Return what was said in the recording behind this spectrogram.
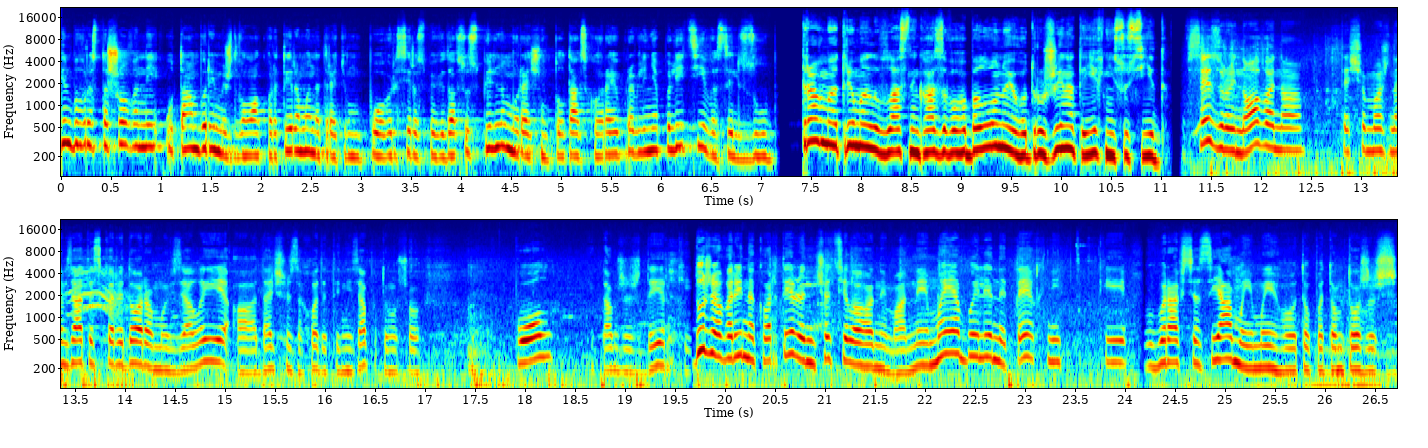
Він був розташований у тамбурі між двома квартирами на третьому поверсі, розповідав Суспільному речник Полтавського райуправління поліції Василь Зуб. Травми отримали власник газового балону, його дружина та їхній сусід. Все зруйновано. Те, що можна взяти з коридору, ми взяли, а далі заходити не можна, тому що пол, там же ж дирки. Дуже аварійна квартира, нічого цілого нема. Ні мебелі, ні техніки. Вибирався з ями, і ми його то потім теж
